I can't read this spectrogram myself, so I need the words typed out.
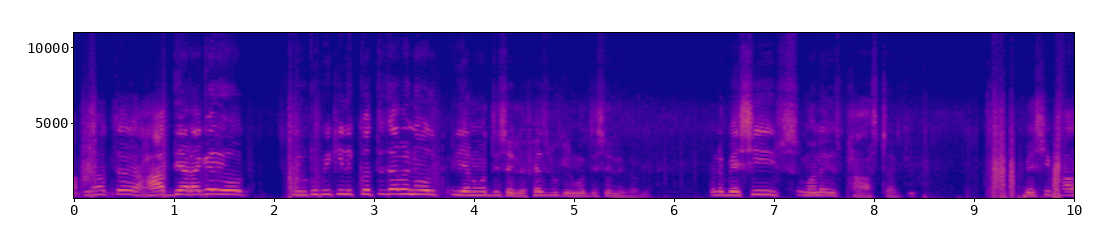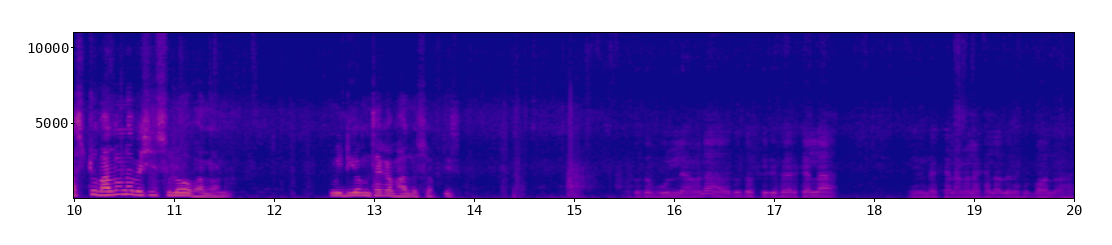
আপনি হচ্ছে হাত দেওয়ার আগে ইউটিউবে ক্লিক করতে যাবেন ওর ইয়ের মধ্যে চলে ফেসবুকের মধ্যে চলে যাবে। মানে বেশি মানে ফাস্ট আর কি। বেশি ফাস্টও ভালো না বেশি স্লোও ভালো না। মিডিয়াম থাকা ভালো সব কিছু তো তো বললে হবে না তো তো ফ্রি ফায়ার খেলা বিভিন্ন খেলা মেলা জন্য খুব ভালো হয়।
